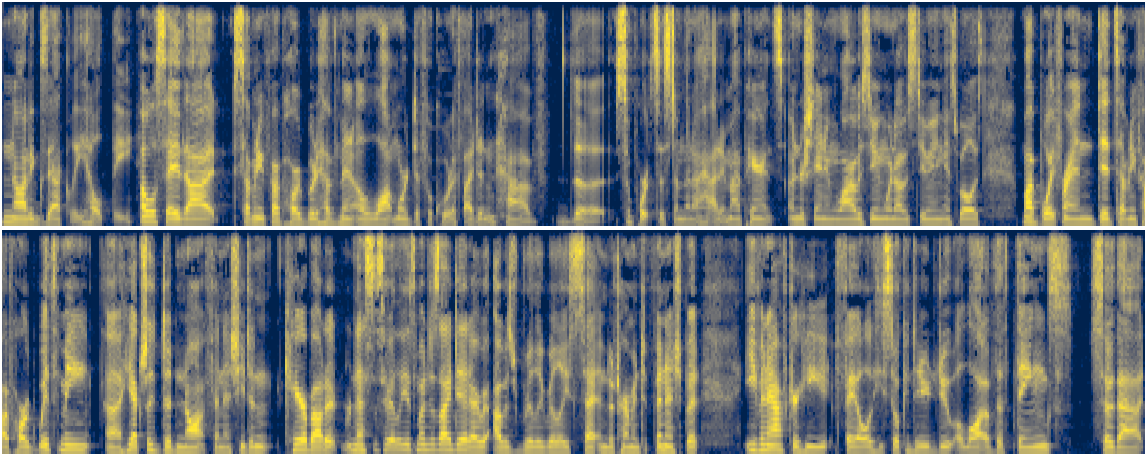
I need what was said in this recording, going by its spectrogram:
not exactly healthy. I will say that 75 hard would have been a lot more difficult if I didn't have the support system that I had and my parents understanding why I was doing what I was doing, as well as my boyfriend did 75 hard with me. Uh, he actually did not finish. He didn't care about it necessarily as much as I did. I, I was really, really set and determined to finish, but even after he failed, he still continued to do a lot of the things so that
